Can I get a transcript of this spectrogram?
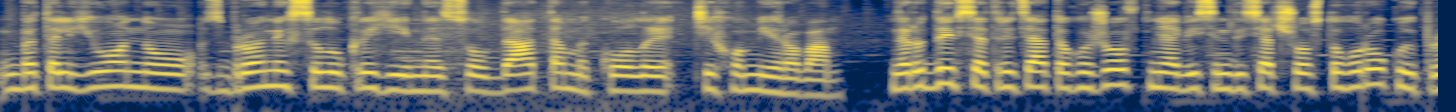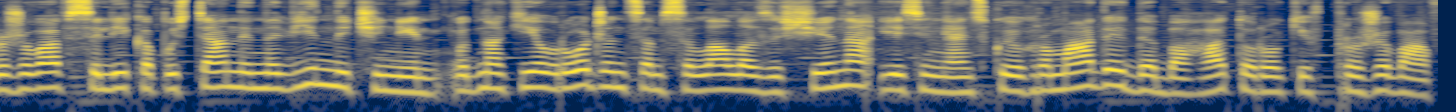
батальйону збройних сил України, солдата Миколи Тіхомірова. Народився 30 жовтня 86-го року і проживав в селі Капустяни на Вінничині. Однак є уродженцем села Лазищина Ясінянської громади, де багато років проживав.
